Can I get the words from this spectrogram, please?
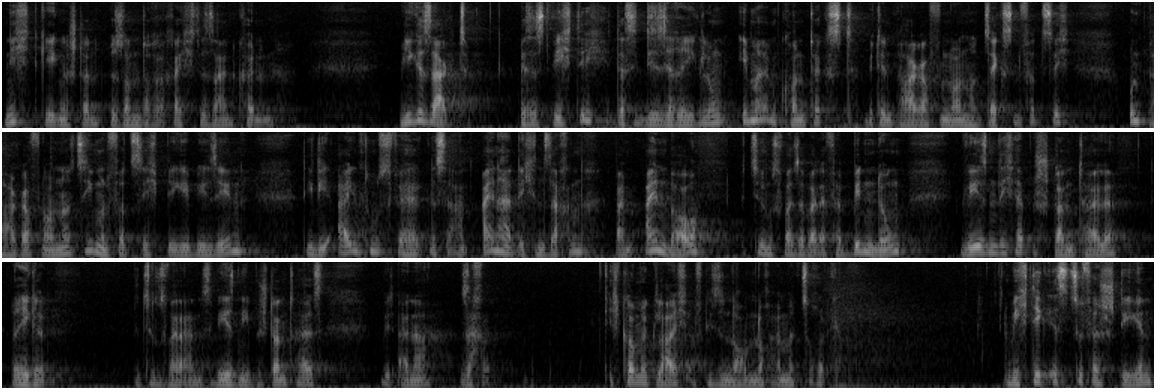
nicht Gegenstand besonderer Rechte sein können. Wie gesagt, es ist wichtig, dass Sie diese Regelung immer im Kontext mit den Paragraphen 946 und 947 BGB sehen, die die Eigentumsverhältnisse an einheitlichen Sachen beim Einbau bzw. bei der Verbindung wesentlicher Bestandteile regeln, bzw. eines wesentlichen Bestandteils mit einer Sache. Ich komme gleich auf diese Norm noch einmal zurück. Wichtig ist zu verstehen,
